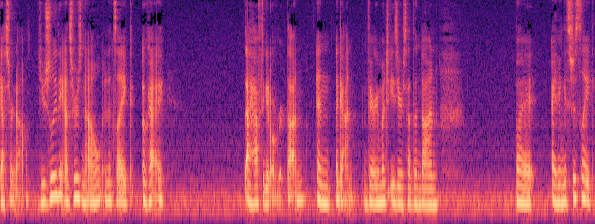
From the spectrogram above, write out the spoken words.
Yes or no? Usually the answer is no. And it's like, okay, I have to get over it then. And again, very much easier said than done. But I think it's just like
